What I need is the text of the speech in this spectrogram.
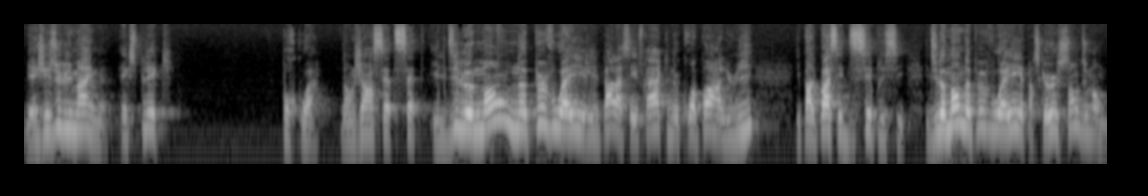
Bien, Jésus lui-même explique pourquoi? Dans Jean 7, 7, il dit, Le monde ne peut vous haïr. Il parle à ses frères qui ne croient pas en lui. Il ne parle pas à ses disciples ici. Il dit, Le monde ne peut vous haïr parce qu'eux sont du monde.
